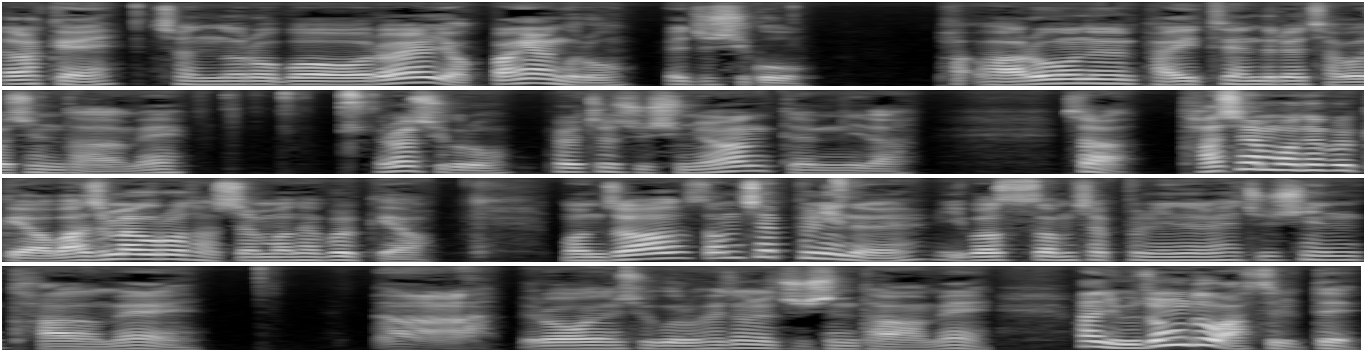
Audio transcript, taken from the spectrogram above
이렇게 Zen rollover를 역방향으로 해주시고 바, 바로 오는 bite 핸들을 잡으신 다음에 이런 식으로 펼쳐주시면 됩니다. 자, 다시 한번 해볼게요. 마지막으로 다시 한번 해볼게요. 먼저 thumb chaplin을 reverse thumb chaplin을 해주신 다음에 아, 이런 식으로 회전을 주신 다음에 한 요 정도 왔을 때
